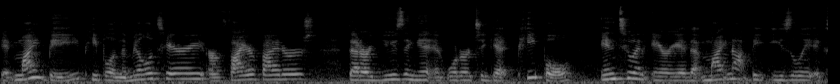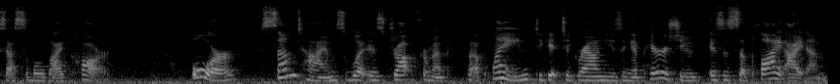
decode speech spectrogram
It might be people in the military or firefighters that are using it in order to get people into an area that might not be easily accessible by car. Or sometimes what is dropped from a, a, plane to get to ground using a parachute is a supply item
